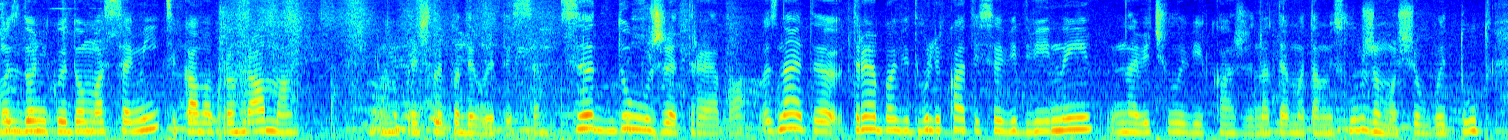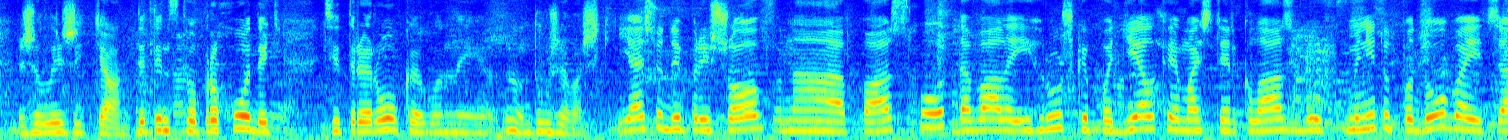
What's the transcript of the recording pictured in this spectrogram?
Ми з донькою вдома самі. Цікава програма. Ми прийшли подивитися. Це дуже треба. Ви знаєте, треба відволікатися від війни. Навіть чоловік каже, на те ми там і служимо, щоб ви тут жили життя. Дитинство проходить ці три роки. Вони ну дуже важкі. Я сюди прийшов на Пасху, давали ігрушки, поділки, майстер-клас був. Мені тут подобається.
